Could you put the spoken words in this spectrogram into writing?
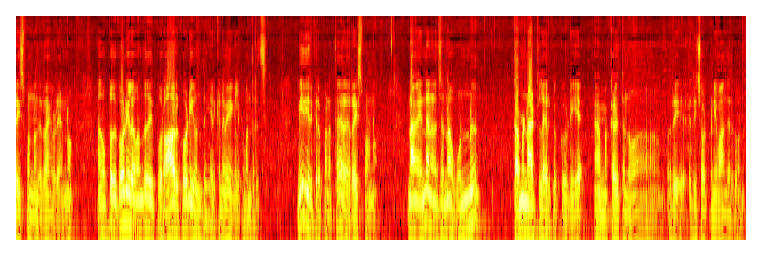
ரைஸ் பண்ணுங்கிறது தான் எங்களுடைய எண்ணம். அந்த முப்பது கோடியில் வந்து இப்போ ஒரு ஆறு கோடி வந்து ஏற்கனவே எங்களுக்கு வந்துருச்சு. மீதி இருக்கிற பணத்தை ரைஸ் பண்ணோம். நாங்கள் என்ன நினச்சோம்னா ஒன்று தமிழ்நாட்டில் இருக்கக்கூடிய மக்கள்கிட்ட அந்த ரீச் அவுட் பண்ணி வாங்குறது ஒன்று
